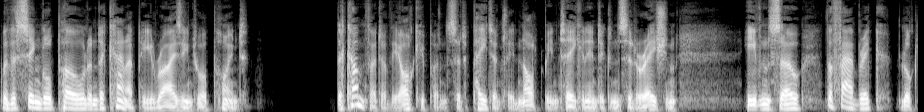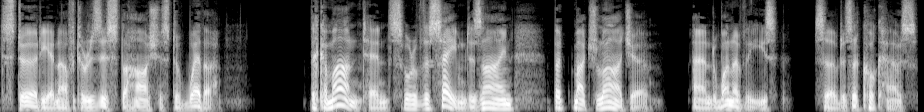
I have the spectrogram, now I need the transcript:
with a single pole and a canopy rising to a point. The comfort of the occupants had patently not been taken into consideration. Even so, the fabric looked sturdy enough to resist the harshest of weather. The command tents were of the same design, but much larger, and one of these served as a cookhouse.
